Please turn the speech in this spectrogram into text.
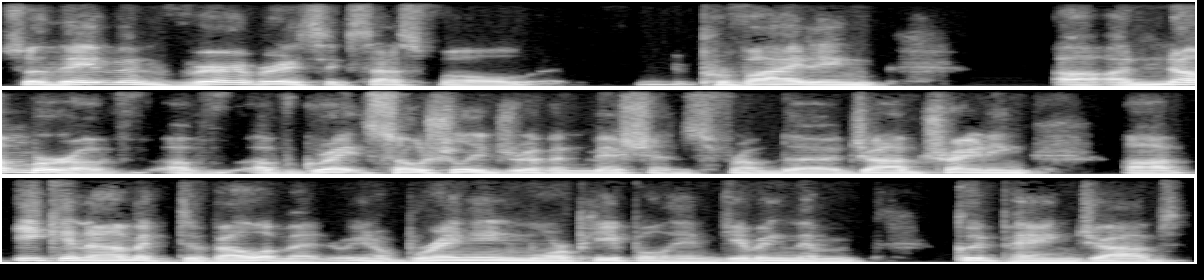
so they've been very very successful providing uh, a number of, of of great socially driven missions from the job training, um, economic development. You know, bringing more people in, giving them good paying jobs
